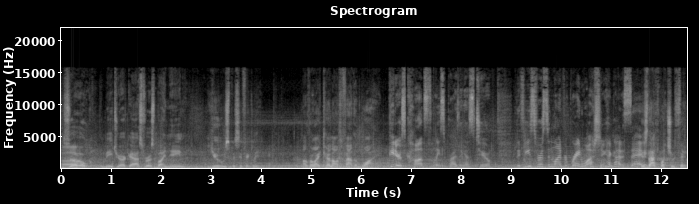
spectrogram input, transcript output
so, the matriarch asked for us by name? You specifically. Although I cannot fathom why. Peter's constantly surprising us, too. But if he's first in line for brainwashing, I gotta say. Is that what you think?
